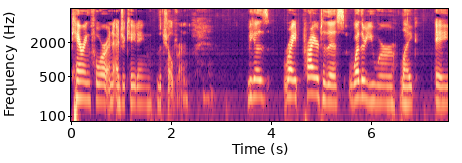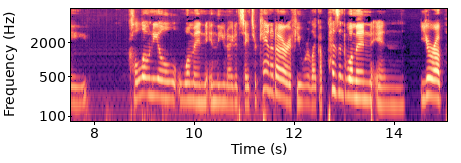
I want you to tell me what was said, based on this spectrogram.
caring for and educating the children. Because right prior to this whether you were like a colonial woman in the United States or Canada, or if you were like a peasant woman in Europe,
